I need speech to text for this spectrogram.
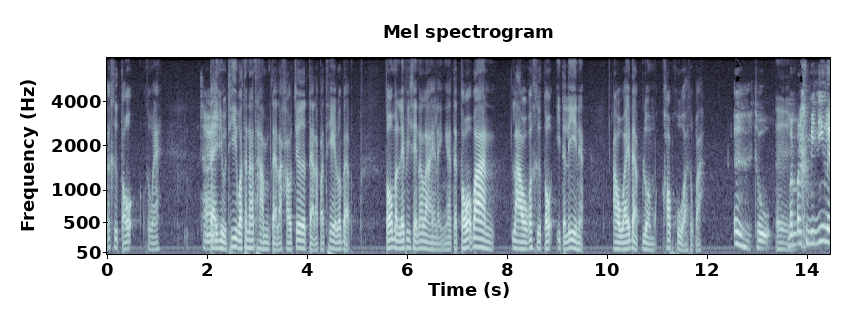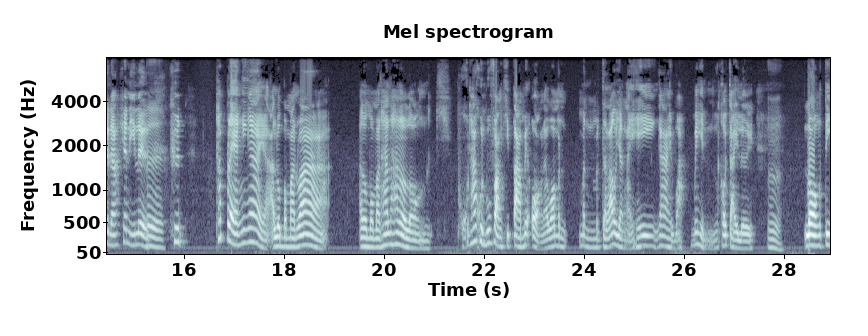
ก็คือโต๊ะถูกไหมใช่แต่อยู่ที่วัฒนธรรมแต่ละ c u เจอร์แต่ละประเทศว่าแบบโต๊ะมัน represent อะไรอะไรเงี้ยแต่โต๊ะบ้านเราก็คือโต๊ะอิตาลีเนี่ย เอาไว้แบบรวมครอบครัวถูกปะเออถูกเออมันมันคือ meaning เลยนะแค่นี้เลยเออคือถ้าแปลง่ายๆอะอารมณ์ประมาณว่า อารมณ์ประมาณถ้าถ้าเราลอง ถ้าคุณผู้ฟังคิดตามไม่ออกนะว่ามันมันมันจะเล่ายังไงให้ง่ายวะ ไม่เห็นเข้าใจเลย อืมลองตี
